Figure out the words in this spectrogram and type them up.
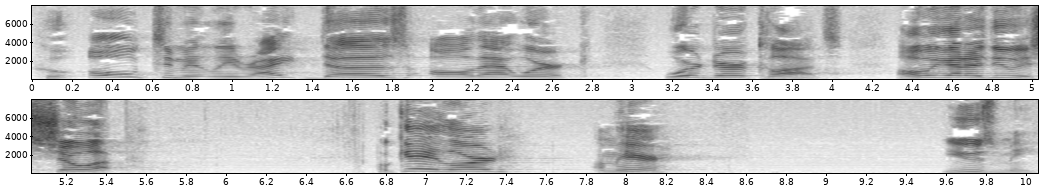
who ultimately, right, does all that work. We're dirt clods. All we got to do is show up. Okay, Lord, I'm here. Use me.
